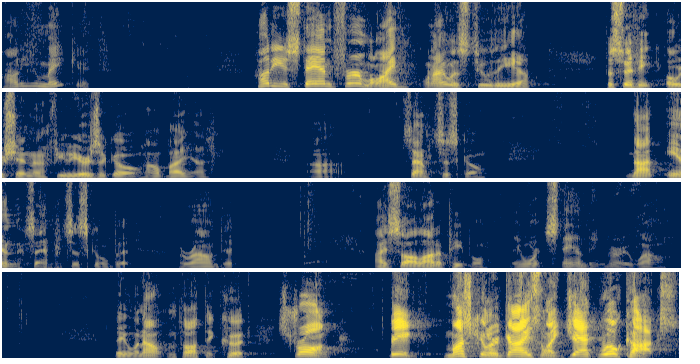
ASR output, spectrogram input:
How do you make it? How do you stand firm? Well, I, when I was to the uh, Pacific Ocean a few years ago out by uh, uh, San Francisco, not in San Francisco, but around it, I saw a lot of people, they weren't standing very well. They went out and thought they could. Strong, big, muscular guys like Jack Wilcox.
